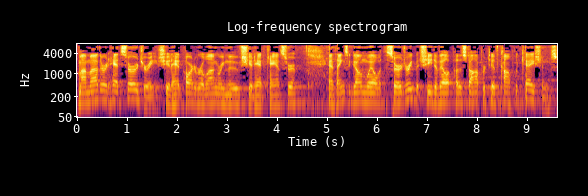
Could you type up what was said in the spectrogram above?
My mother had had surgery. She had had part of her lung removed. She had had cancer. And things had gone well with the surgery, but she developed post operative complications.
